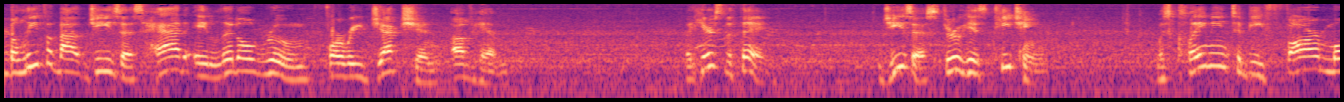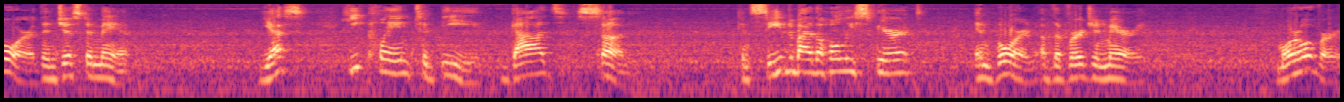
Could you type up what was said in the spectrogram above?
belief about Jesus had a little room for rejection of him. But here's the thing Jesus, through his teaching, was claiming to be far more than just a man. Yes, he claimed to be God's Son, conceived by the Holy Spirit and born of the Virgin Mary. Moreover,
